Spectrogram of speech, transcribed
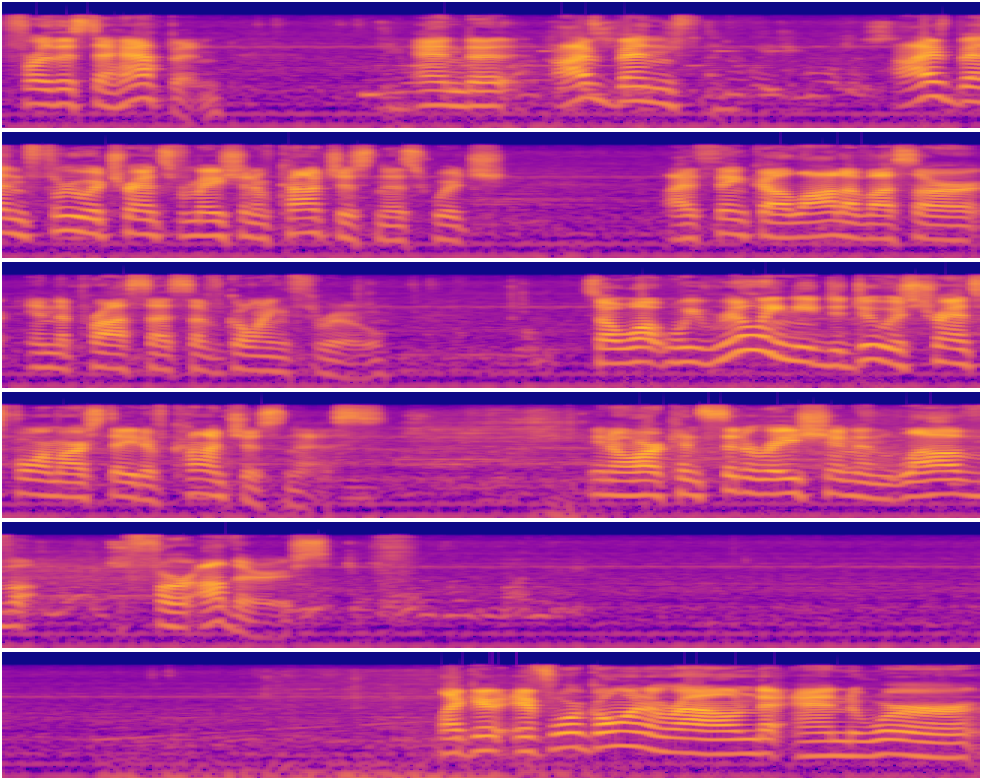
for this to happen. And uh, I've been I've been through a transformation of consciousness which I think a lot of us are in the process of going through. So what we really need to do is transform our state of consciousness. You know, our consideration and love for others. Like, if we're going around and we're...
